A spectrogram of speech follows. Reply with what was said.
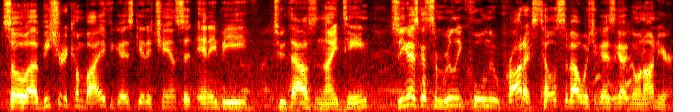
So uh, be sure to come by if you guys get a chance at NAB 2019. So you guys got some really cool new products. Tell us about what you guys got going on here.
